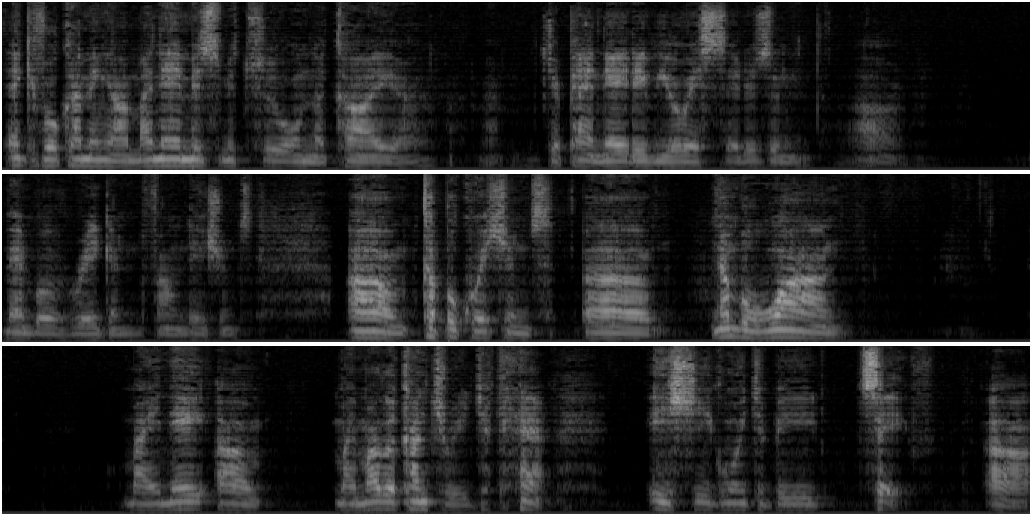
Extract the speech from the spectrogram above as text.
Thank you for coming. Uh, my name is Mitsuo Nakai, uh, Japan native, U.S. citizen. Uh, member of Reagan Foundations. Um, couple questions. Uh, number one, my na- uh, my mother country, Japan, is she going to be safe? Uh,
